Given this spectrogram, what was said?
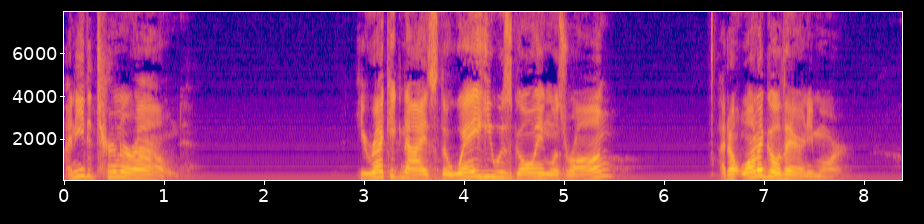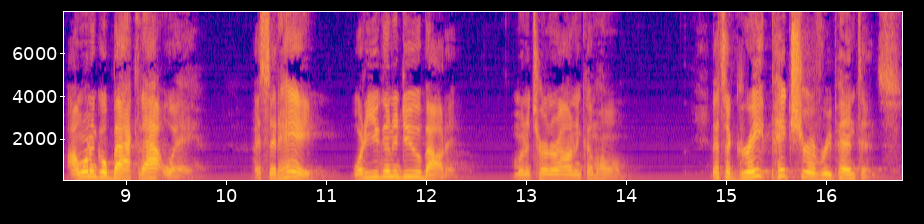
I need to turn around. He recognized the way he was going was wrong. I don't want to go there anymore. I want to go back that way. I said, Hey, what are you going to do about it? I'm going to turn around and come home. That's a great picture of repentance.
